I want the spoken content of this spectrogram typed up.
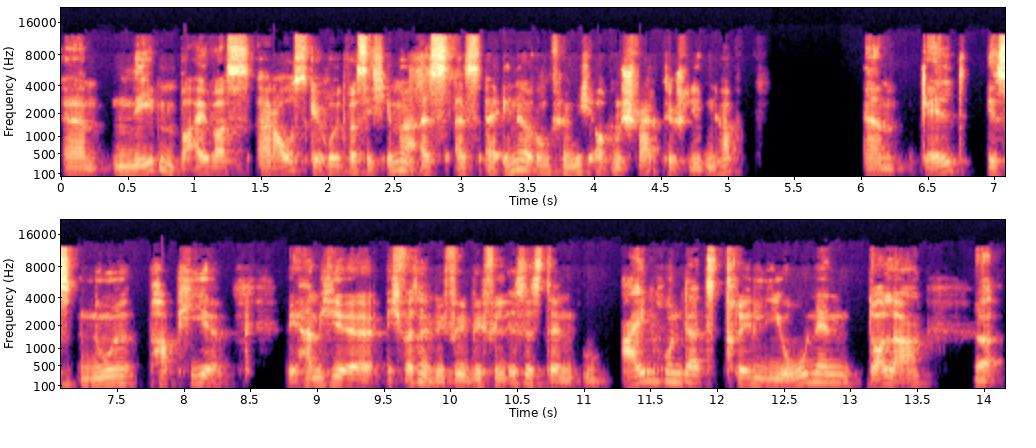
ähm, nebenbei was rausgeholt, was ich immer als, als Erinnerung für mich auf dem Schreibtisch liegen habe. Ähm, Geld ist nur Papier. Wir haben hier, ich weiß nicht, wie viel, wie viel ist es denn? 100 Trillionen Dollar. Ja.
